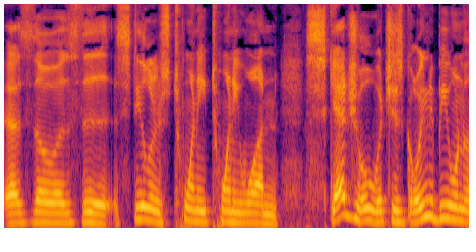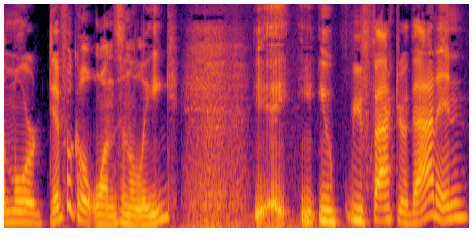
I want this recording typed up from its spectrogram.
as though as the Steelers' 2021 schedule, which is going to be one of the more difficult ones in the league you, you you factor that in,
